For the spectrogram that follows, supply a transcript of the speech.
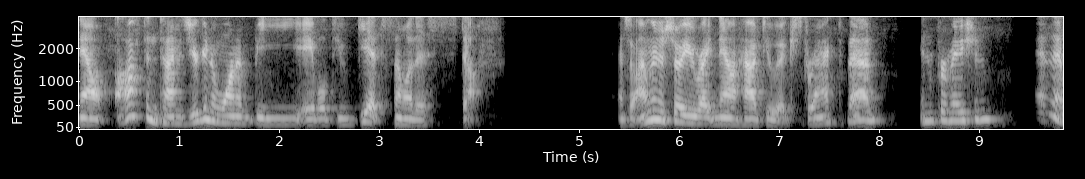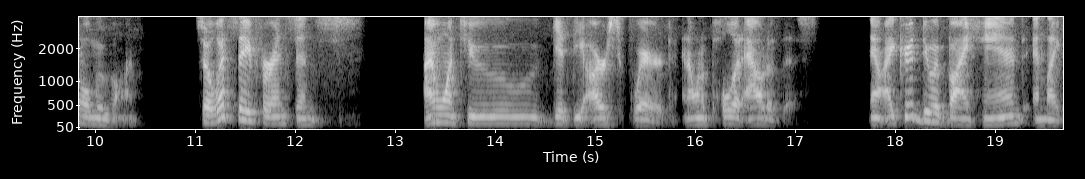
Now, oftentimes you're going to want to be able to get some of this stuff. And so I'm going to show you right now how to extract that information, and then we'll move on. So let's say, for instance, I want to get the R squared, and I want to pull it out of this. Now, I could do it by hand and like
